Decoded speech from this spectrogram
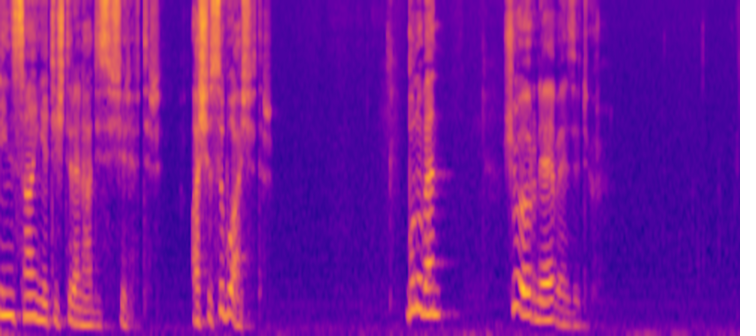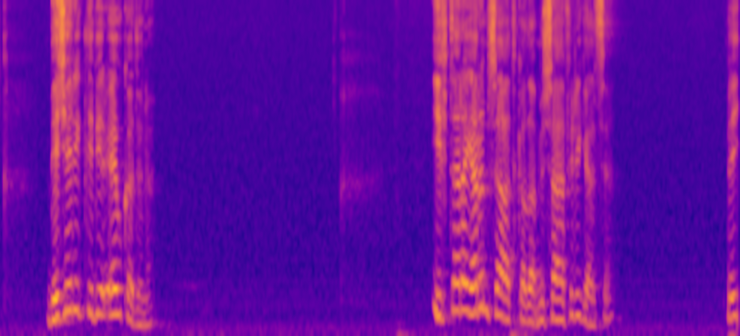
insan yetiştiren hadisi şeriftir. Aşısı bu aşıdır. Bunu ben şu örneğe benzetiyorum. Becerikli bir ev kadını iftara yarım saat kala misafiri gelse ve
